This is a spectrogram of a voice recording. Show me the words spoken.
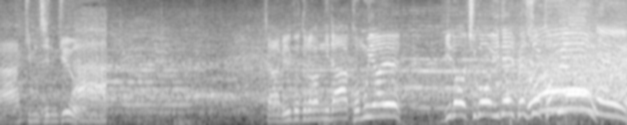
아 김진규. 아, 자 밀고 들어갑니다. 고무열 밀어주고 2대1 패스. 오, 고무열. 네.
